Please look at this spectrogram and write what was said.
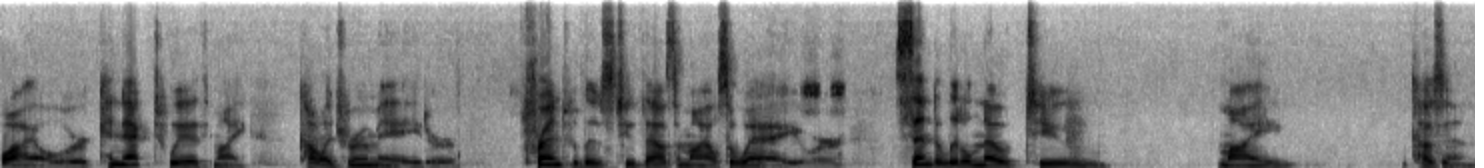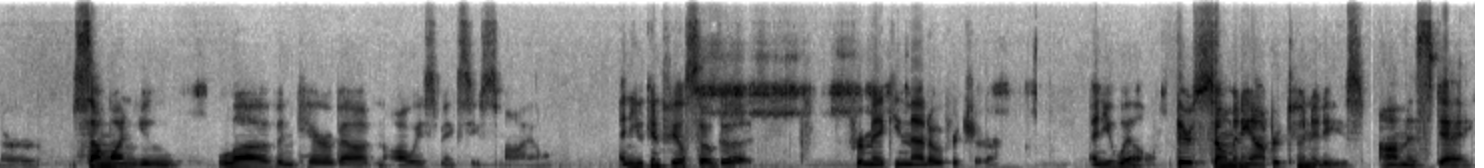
while, or connect with my college roommate or friend who lives 2,000 miles away, or send a little note to my cousin or someone you love and care about and always makes you smile. And you can feel so good for making that overture. And you will. There's so many opportunities on this day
